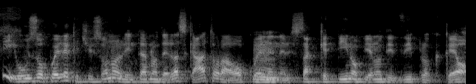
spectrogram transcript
Sì, uso quelle che ci sono all'interno della scatola o quelle Mm. nel sacchettino pieno di Ziploc che ho.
